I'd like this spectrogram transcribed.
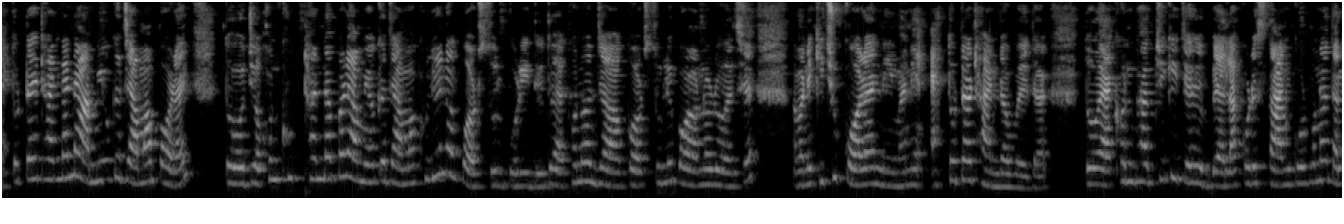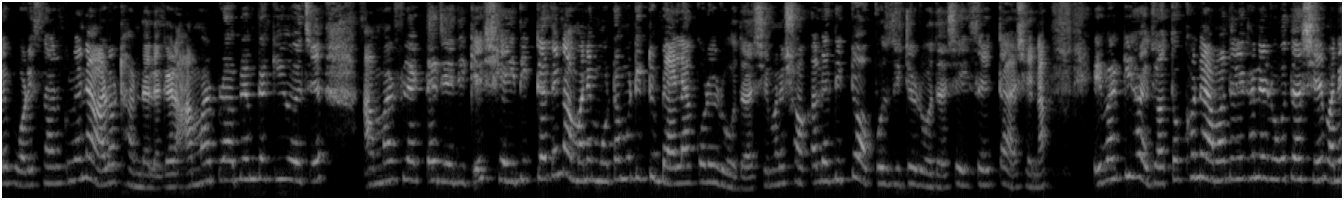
এতটাই ঠান্ডা না, আমি ওকে জামা পরাই। তো যখন খুব ঠান্ডা পড়ে, আমি ওকে জামা খুলিয়ে না করসুল পরিয়ে দিই। তো এখনও করসুলই পরানো রয়েছে মানে কিছু করার নেই মানে এতটা ঠান্ডা ওয়েদার তো এখন ভাবছি কি যে বেলা করে স্নান করব না, তাহলে পরে স্নান করলে না আরও ঠান্ডা লাগে। আর আমার প্রবলেমটা কি হয়েছে, আমার ফ্ল্যাটটা যেদিকে, সেই দিকটাতে না মানে মোটামুটি একটু বেলা করে রোদ আসে। মানে সকালের দিকটা অপোজিটে রোদ আসে, এই সাইডটা আসে না। এবার কি হয়, যতক্ষণে আমাদের এখানে রোদ আসে মানে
